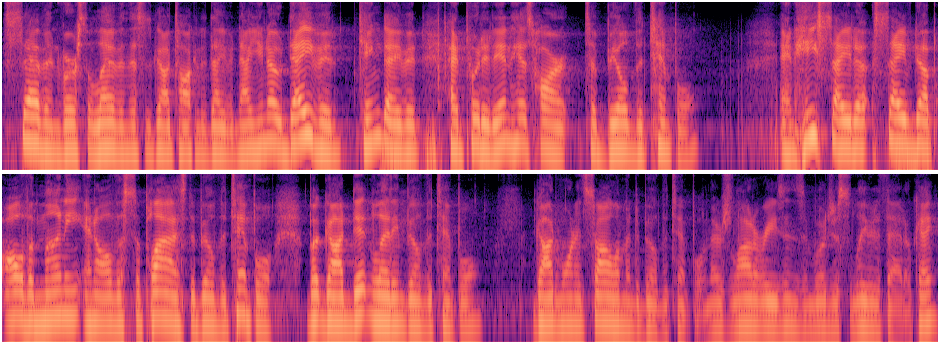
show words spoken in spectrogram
7, verse 11, this is God talking to David. Now, you know, David, King David, had put it in his heart to build the temple and he saved up all the money and all the supplies to build the temple, but God didn't let him build the temple. God wanted Solomon to build the temple. And there's a lot of reasons, and we'll just leave it at that, okay?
